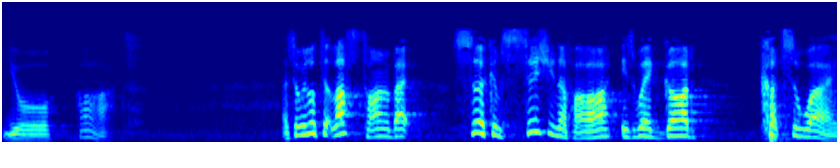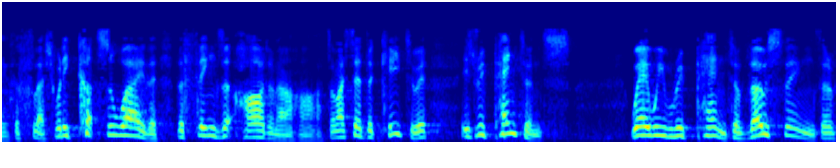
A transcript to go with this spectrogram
your heart. And so we looked at last time about circumcision of heart is where God cuts away the flesh, when He cuts away the, the things that harden our hearts. And I said the key to it is repentance, where we repent of those things that have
